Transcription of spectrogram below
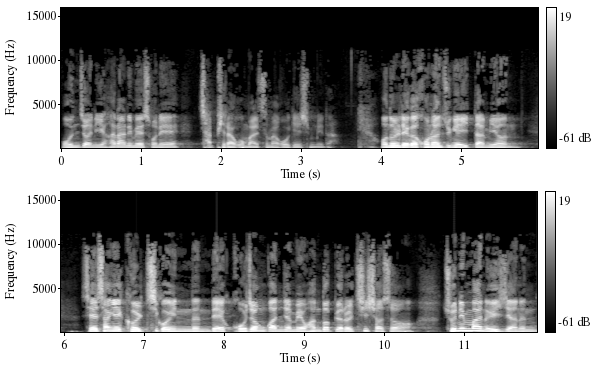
온전히 하나님의 손에 잡히라고 말씀하고 계십니다. 오늘 내가 고난 중에 있다면 세상에 걸치고 있는 내 고정관념의 환도뼈를 치셔서 주님만 의지하는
